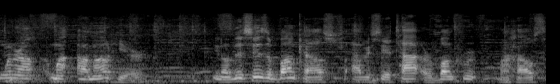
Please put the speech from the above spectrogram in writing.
when I'm out here, you know, this is a bunkhouse, obviously a top or bunk house,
